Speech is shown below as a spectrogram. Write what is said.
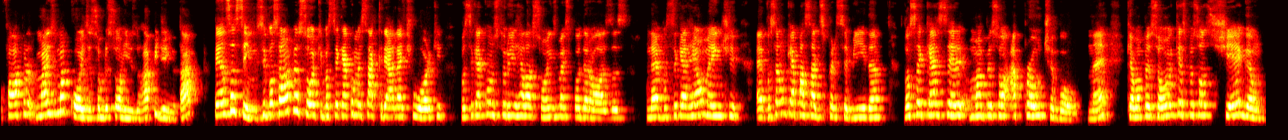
Vou falar mais uma coisa sobre o sorriso, rapidinho, tá? Pensa assim, se você é uma pessoa que você quer começar a criar network, você quer construir relações mais poderosas, né? Você quer realmente, é, você não quer passar despercebida, você quer ser uma pessoa approachable, né? Que é uma pessoa que as pessoas chegam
